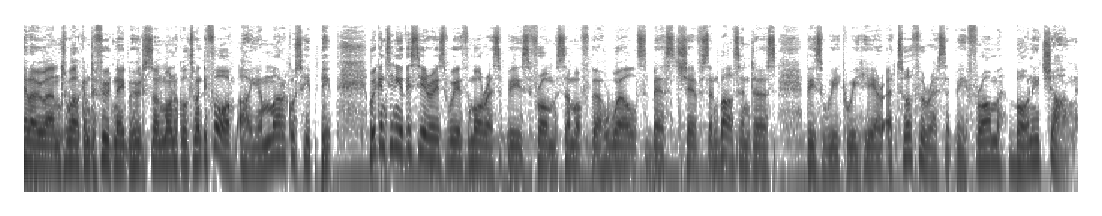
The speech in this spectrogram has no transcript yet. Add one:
Hello and welcome to Food Neighborhoods on Monocle 24. I am Markus Hippi. We continue this series with more recipes from some of the world's best chefs and bartenders. This week we hear a tofu recipe from Bonnie Chung.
